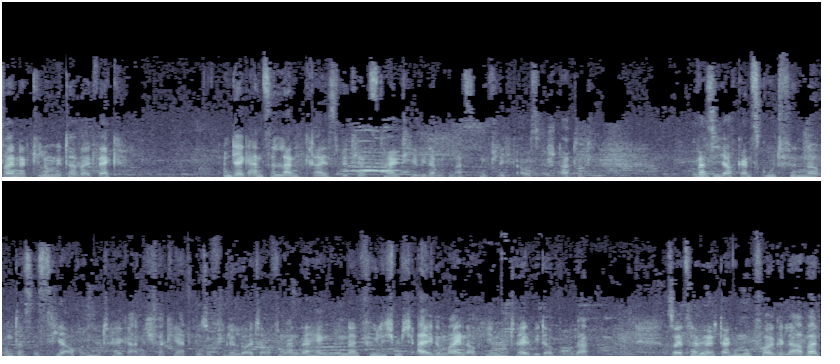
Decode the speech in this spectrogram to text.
200 Kilometer weit weg. Und der ganze Landkreis wird jetzt halt hier wieder mit Maskenpflicht ausgestattet. Was ich auch ganz gut finde, und das ist hier auch im Hotel gar nicht verkehrt, wo so viele Leute aufeinander hängen. Und dann fühle ich mich allgemein auch hier im Hotel wieder wohler. So, jetzt habe ich euch da genug voll gelabert.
